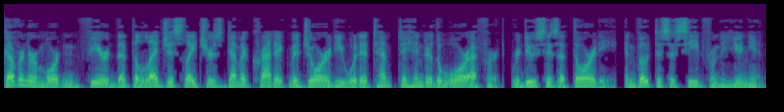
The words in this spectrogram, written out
Governor Morton feared that the legislature's Democratic majority would attempt to hinder the war effort, reduce his authority, and vote to secede from the Union.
